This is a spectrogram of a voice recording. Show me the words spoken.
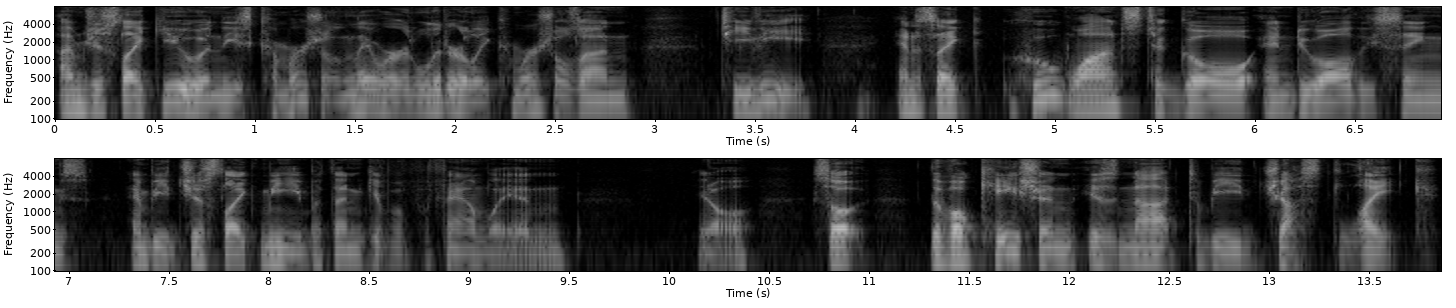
I'm just like you in these commercials, and they were literally commercials on TV. And it's like, who wants to go and do all these things and be just like me, but then give up a family and, you know, so the vocation is not to be just like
